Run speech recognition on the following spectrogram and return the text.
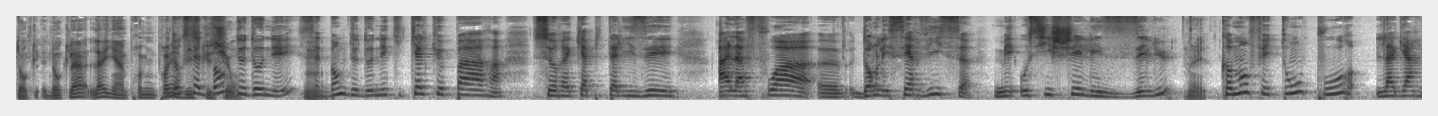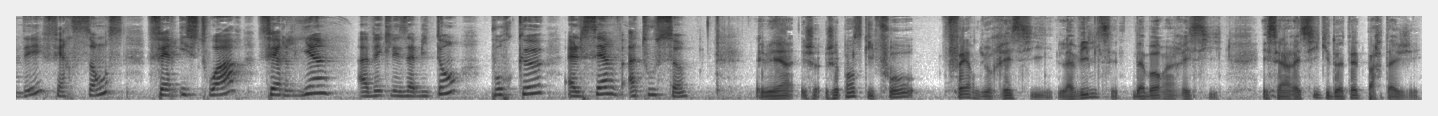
Donc, donc là, là, il y a un, une première donc, discussion. Cette banque de données, mmh. cette banque de données qui quelque part serait capitalisée à la fois euh, dans les services, mais aussi chez les élus. Oui. Comment fait-on pour la garder, faire sens, faire histoire, faire lien avec les habitants pour qu'elle serve à tous? Eh bien, je, je pense qu'il faut faire du récit. La ville, c'est d'abord un récit. Et c'est un récit qui doit être partagé.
